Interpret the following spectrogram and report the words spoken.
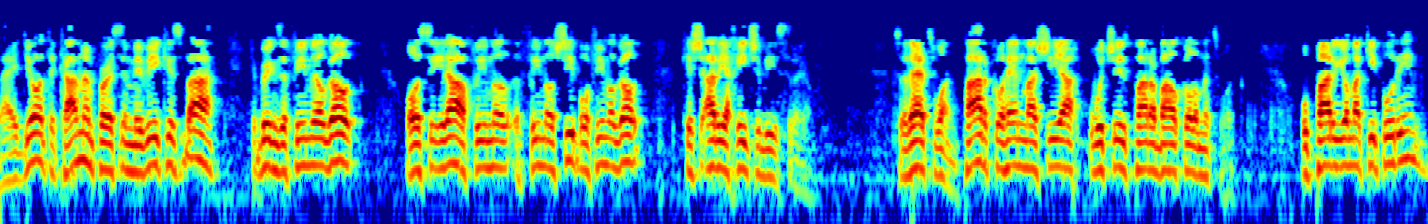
Vahidyot, the common person, mevi kisba, he brings a female goat, or seira, female, female sheep or female goat, kishar yachid should Israel. So that's one. Par kohen mashiach, which is par abal kol mitzvot. Upar yom kippurim,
